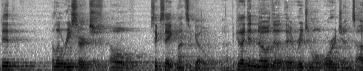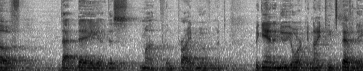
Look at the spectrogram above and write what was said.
Did a little research, oh, six, eight months ago, uh, because I didn't know the, the original origins of that day and this month. The Pride movement began in New York in 1970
